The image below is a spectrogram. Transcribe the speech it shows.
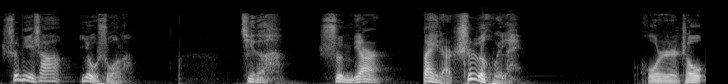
施必杀又说了：“记得顺便。”带点吃的回来。胡日周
